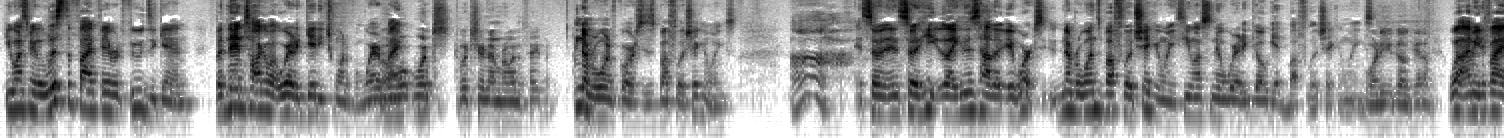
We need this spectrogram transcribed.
he wants me to list the five favorite foods again, but then talk about where to get each one of them. Where my Well, what's what's your number one favorite? number one, of course, is buffalo chicken wings. Ah, And so and so he like this is how the, it works. Number one's buffalo chicken wings. He wants to know where to go get buffalo chicken wings. where do you go get them? Well, I mean, if I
